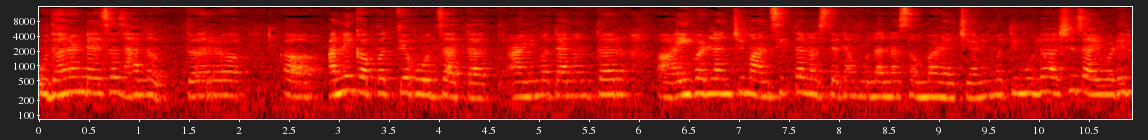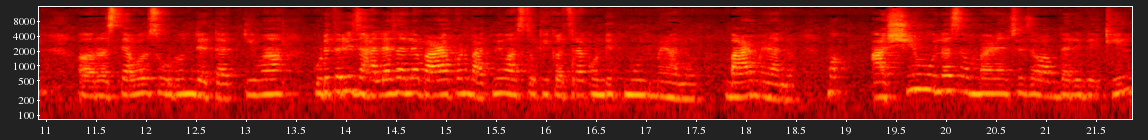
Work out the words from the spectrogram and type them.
उदाहरण द्यायचं झालं तर अनेक अपत्य होत जातात. आणि मग त्यानंतर आई वडिलांची मानसिकता नसते त्या मुलांना सांभाळायची. आणि मग ती मुलं अशीच आई वडील रस्त्यावर सोडून देतात. किंवा कुठेतरी झाल्या झाल्या बाळ आपण बातमी वाचतो की कचराकुंडीत मूल मिळालं बाळ मिळालं. मग अशी मुलं सांभाळण्याची जबाबदारी देखील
